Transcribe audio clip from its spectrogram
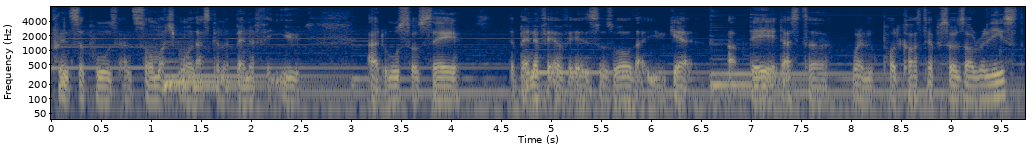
principles, and so much more that's going to benefit you. I'd also say the benefit of it is as well that you get updated as to when podcast episodes are released.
